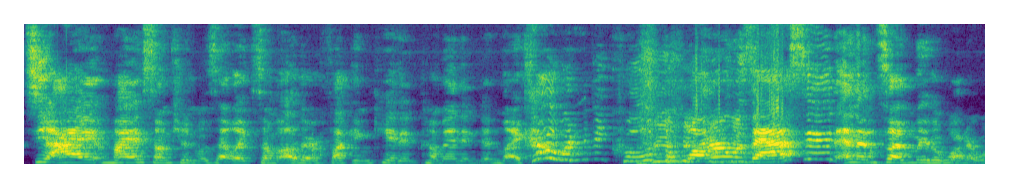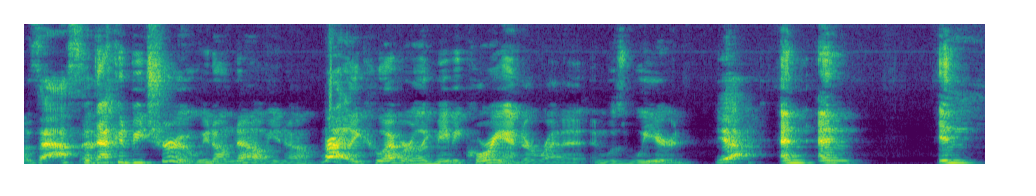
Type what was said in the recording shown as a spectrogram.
See, I my assumption was that like some other fucking kid had come in and been like, "Oh, wouldn't it be cool if the water was acid?" And then suddenly the water was acid. but that could be true. We don't know, you know. Right. Like whoever, like maybe Coreander read it and was weird. yeah, And and in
